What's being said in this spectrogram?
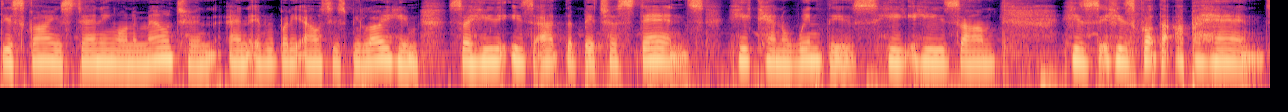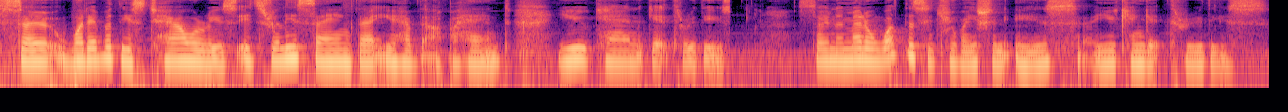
this guy is standing on a mountain and everybody else is below him. So he is at the better stance. He can win this. He he's um he's he's got the upper hand. So whatever this tower is, it's really saying that you have the upper hand. You can get through this. So no matter what the situation is, you can get through this.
